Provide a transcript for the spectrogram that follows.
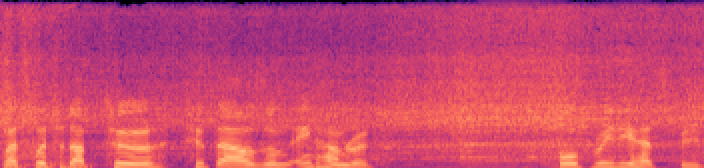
Let's switch it up to 2800. Full 3D head speed.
